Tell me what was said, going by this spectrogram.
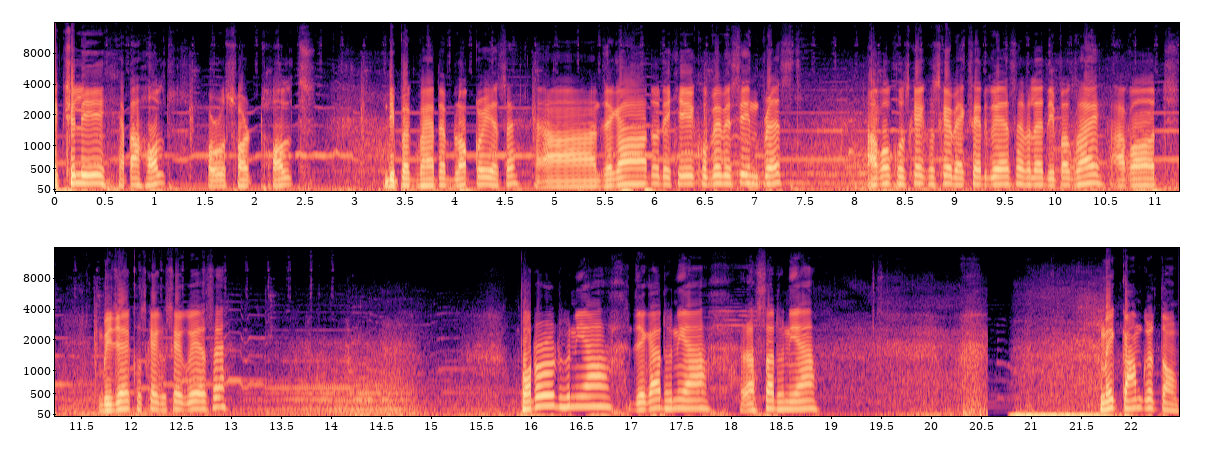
একচুৱেলি এটা হল্ট সৰু শ্বৰ্ট হল্ট দীপক ভাইহঁতে ব্লক কৰি আছে আহ, জেগাটো দেখি খুবেই বেছি ইমপ্ৰেছড আকৌ খোজকাঢ়ি খোজকাঢ়ি বেক চাইড গৈ আছে এইফালে দীপক ভাই আগত বিজয় খোজকাঢ়ি খোজকাঢ়ি গৈ আছে বতৰো ধুনীয়া জেগা ধুনীয়া ৰাস্তা ধুনীয়া मैं एक काम करता हूँ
